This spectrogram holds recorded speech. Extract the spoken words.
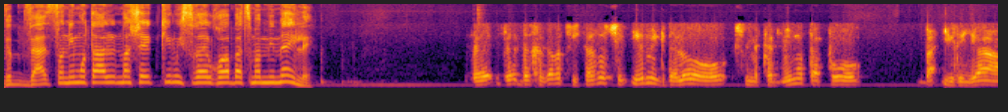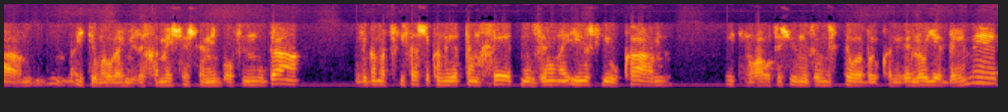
ואז שונאים אותה על מה שכאילו ישראל רואה בעצמה ממילא. ודרך אגב, התפיסה הזאת של עיר מגדלור, שמקדמים אותה פה בעירייה, הייתי אומר אולי מזה חמש-שש שנים באופן מודע, זה גם התפיסה שכנראה תנחה את מוזיאון העיר שיוקם, הייתי נורא רוצה שיהיה מוזיאון היסטוריה, אבל הוא כנראה לא יהיה באמת,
